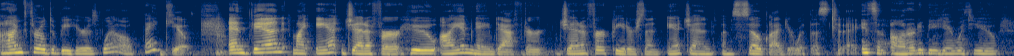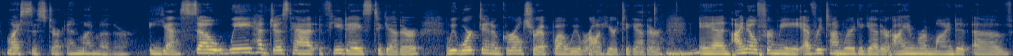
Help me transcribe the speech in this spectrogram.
I'm thrilled to be here as well. Thank you. And then my Aunt Jennifer, who I am named after, Jennifer Peterson. Aunt Jen, I'm so glad you're with us today. It's an honor to be here with you, my sister, and my mother. Yes. So we have just had a few days together. We worked in a girl trip while we were all here together. Mm-hmm. And I know for me, every time we're together, I am reminded of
